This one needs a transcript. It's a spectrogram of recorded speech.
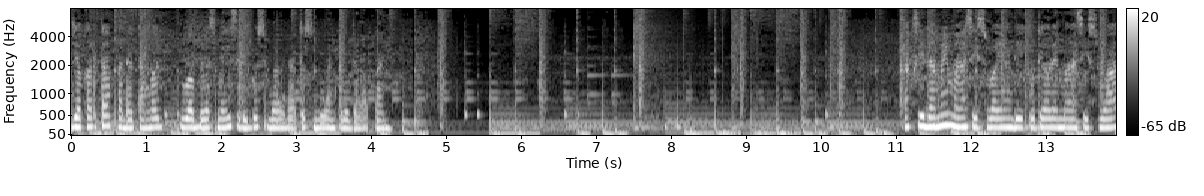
Jakarta pada tanggal 12 Mei 1998. Aksi damai mahasiswa yang diikuti oleh mahasiswa,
